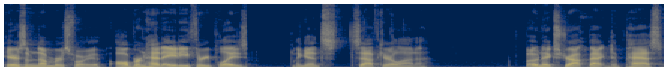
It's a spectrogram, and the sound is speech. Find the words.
Here's some numbers for you. Auburn had 83 plays against South Carolina. Bo Nix dropped back to pass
